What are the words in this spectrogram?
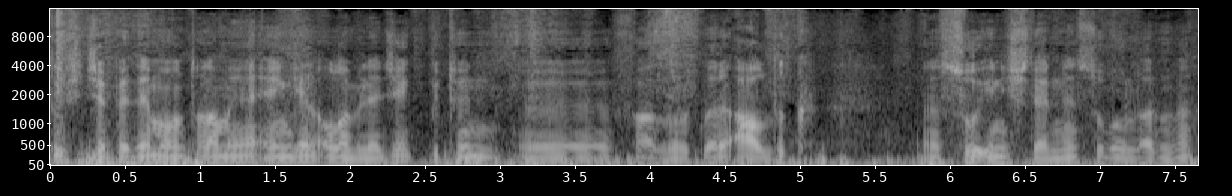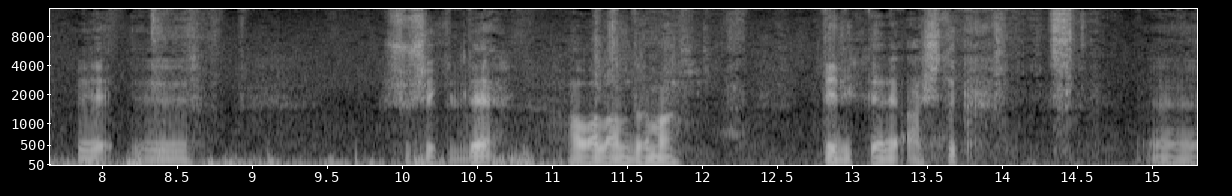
dış cephede montalamaya engel olabilecek bütün e, fazlalıkları aldık. E, su inişlerini, su borularını ve e, şu şekilde havalandırma delikleri açtık. Ee,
